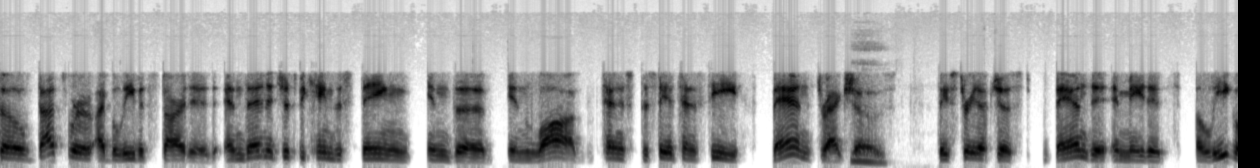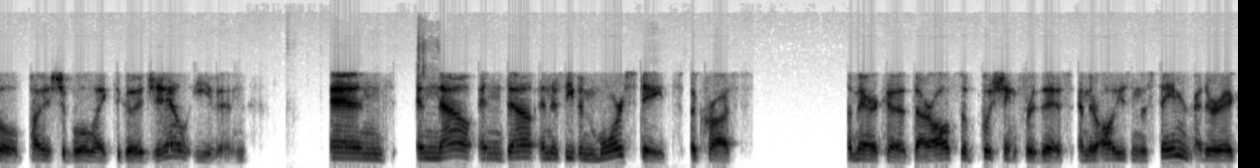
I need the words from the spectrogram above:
So that's where I believe it started, and then it just became this thing in the in law. Tennis, the state of Tennessee bans drag hmm. shows. Mm. They straight up just banned it and made it illegal, punishable, like to go to jail even. And and now and now and there's even more states across America that are also pushing for this, and they're all using the same rhetoric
